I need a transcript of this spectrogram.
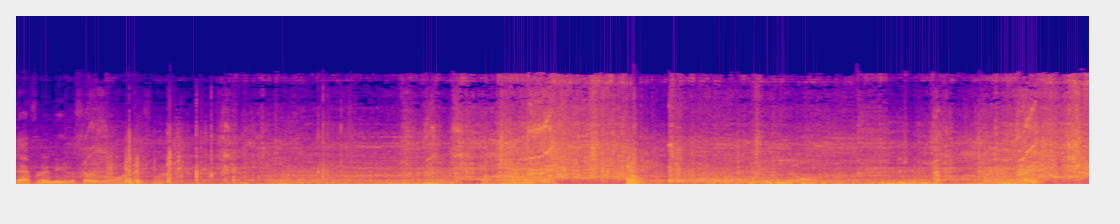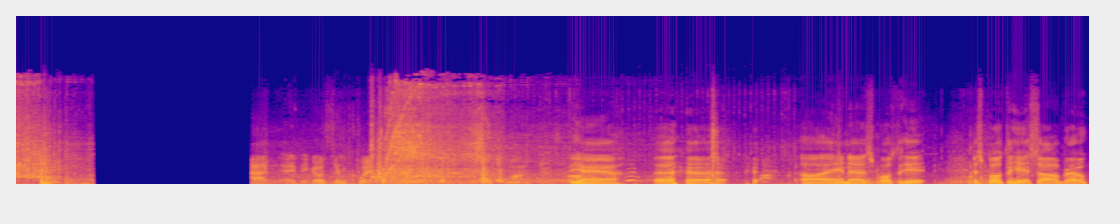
Definitely need a servo on this one. It goes through quick. Yeah. oh, ain't that? It's supposed to hit. It's supposed to hit something, bro.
